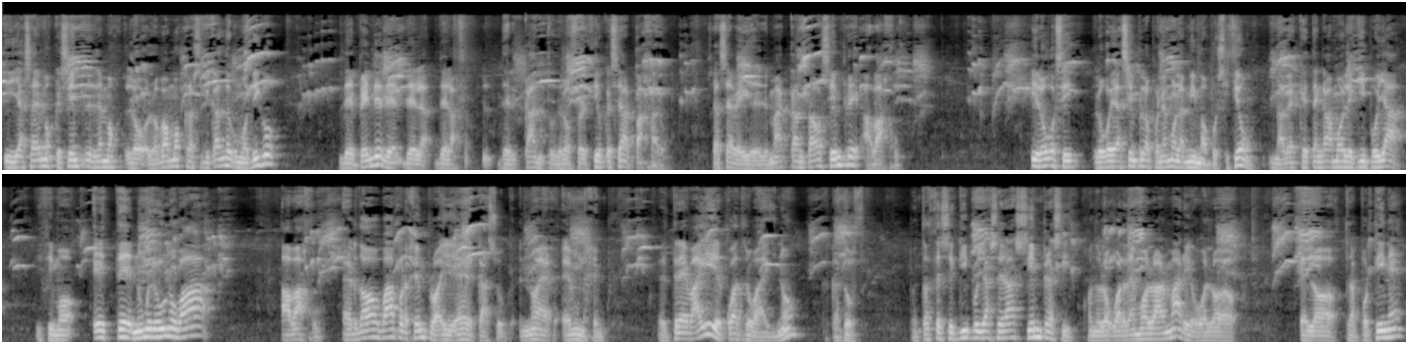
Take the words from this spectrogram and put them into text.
y ya sabemos que siempre tenemos, lo, vamos clasificando, como digo, depende del canto, de lo ofrecido que sea el pájaro. Ya sabéis, el más cantado siempre abajo. Y luego sí, luego ya siempre los ponemos en la misma posición. Una vez que tengamos el equipo ya, decimos, este número uno va abajo. El 2 va, por ejemplo, ahí, es el caso, no es, un ejemplo. El 3 va ahí y el 4 va ahí, ¿no? El 14. Pues entonces ese equipo ya será siempre así. Cuando lo guardemos en los armarios o en los, transportines,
